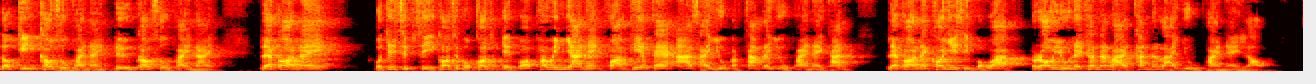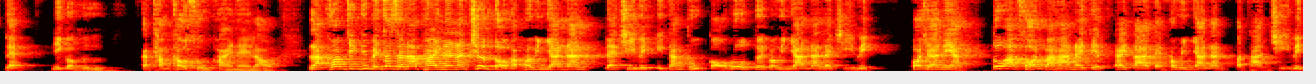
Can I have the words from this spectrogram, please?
เรากินเข้าสู่ภายใน ดื่มเข้าสู่ภายใน แล้วก็ในบทที่ 14 ข้อ 16 ข้อ 17บอกพระวิญญาณแห่งความเที่ยงแท้อาศัยอยู่กับท่านและอยู่ภายในท่าน แล้วก็ในข้อ 20 บอกว่า เราอยู่ในท่านทั้งหลายท่านทั้งหลายอยู่ภายในเรา และนี่ก็คือกระทำเข้าสู่ภายในเรา หลักความจริงที่เป็นทัศนะภายในนั้น เชื่อมต่อกับพระวิญญาณนั้น และชีวิตอีกทั้งถูกก่อรูปด้วยพระวิญญาณนั้นและชีวิต เพราะฉะนั้นเนี่ย ตัวอักษรประหารในให้ตายแต่พระวิญญาณนั้นประทานชีวิต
